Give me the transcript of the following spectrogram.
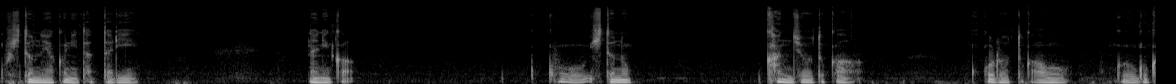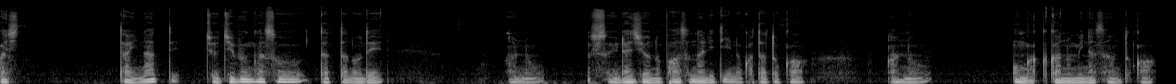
こう人の役に立ったり何かこう人の感情とか心とかをこう動かしたいなって自分がそうだったのであのそういうラジオのパーソナリティの方とかあの音楽家の皆さんとか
